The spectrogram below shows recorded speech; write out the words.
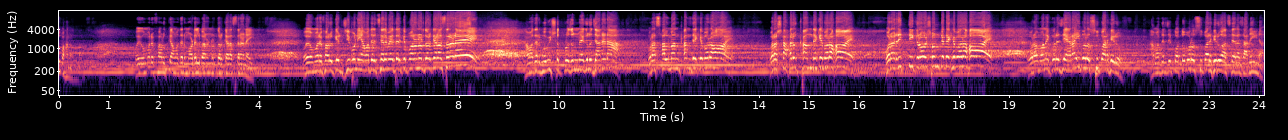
সুবহানাল্লাহ। ওই ওমরে ফারুককে আমাদের মডেল বানানোর দরকার আছে না নাই? ওই ওমরে ফারুকের জীবনী আমাদের ছেলে মেয়েদেরকে পড়ানোর দরকার আছে না নাই? আমাদের ভবিষ্যৎ প্রজন্ম এগুলো জানে না। ওরা সালমান খান দেখে বড় হয়, ওরা শাহরুখ খান দেখে বড় হয়, ওরা ঋত্বিক রোশনকে দেখে বড় হয়। ওরা মনে করে যে এরাই বড় সুপার হিরো আমাদের যে কত বড় সুপার হিরো আছে এরা জানেই না।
